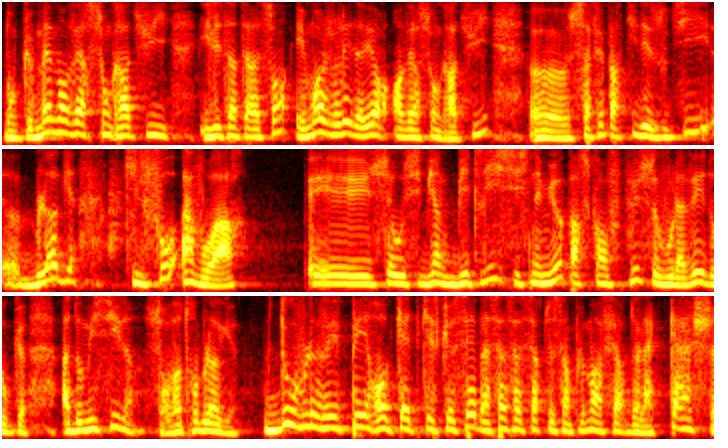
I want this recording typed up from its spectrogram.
Donc même en version gratuite, il est intéressant et moi je l'ai d'ailleurs en version gratuite. ça fait partie des outils blog qu'il faut avoir. Et c'est aussi bien que Bitly, si ce n'est mieux, parce qu'en plus, vous l'avez donc à domicile, sur votre blog. WP Rocket, qu'est-ce que c'est? Ben Ça, ça sert tout simplement à faire de la cache.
